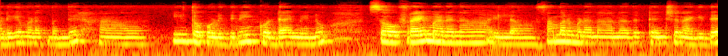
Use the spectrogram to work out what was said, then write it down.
ಅಡುಗೆ ಮಾಡೋಕ್ಕೆ ಬಂದೆ. ಮೀನು ತೊಗೊಂಡಿದ್ದೀನಿ, ಕೊಡ್ಡಾಯಿ ಮೀನು. ಸೊ ಫ್ರೈ ಮಾಡೋಣ ಇಲ್ಲ ಸಾಂಬಾರು ಮಾಡೋಣ ಅನ್ನೋದು ಟೆನ್ಷನ್ ಆಗಿದೆ.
